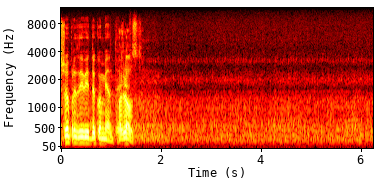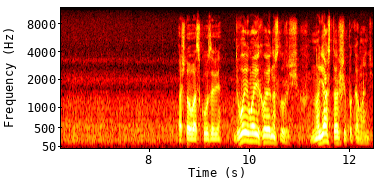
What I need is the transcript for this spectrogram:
Прошу предъявить документы. Пожалуйста. А что у вас в кузове? Двое моих военнослужащих, но я старший по команде.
